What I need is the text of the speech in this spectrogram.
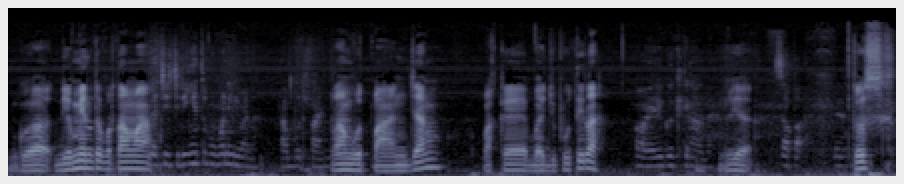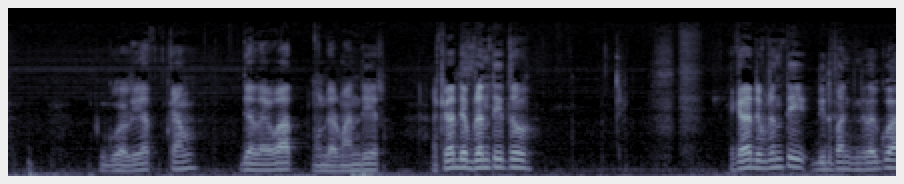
gue diemin tuh pertama, ciri-cirinya tuh gimana rambut panjang rambut panjang, pakai baju putih lah. oh iya gue kenal dah Iya. siapa Terus gue lihat kan dia lewat mundar mandir. Akhirnya dia berhenti tuh. Akhirnya dia berhenti di depan jendela gue.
